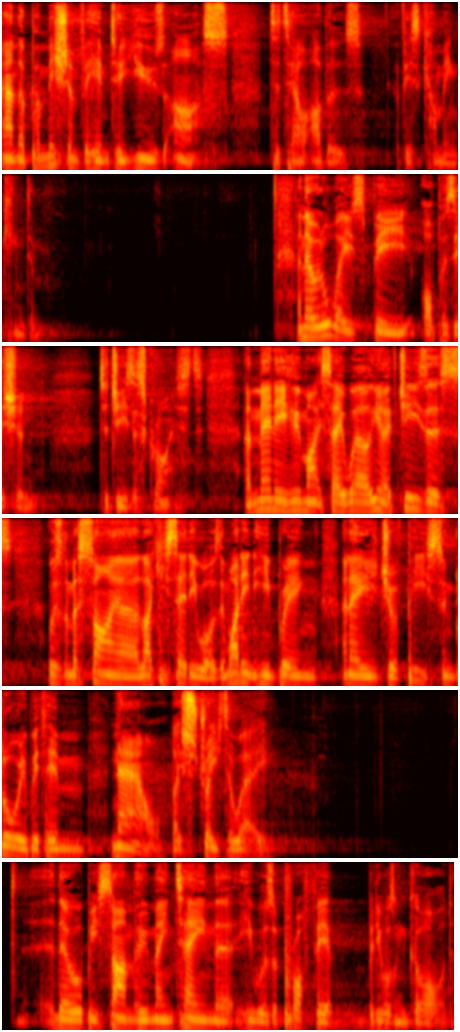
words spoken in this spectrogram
and the permission for him to use us to tell others of his coming kingdom. And there will always be opposition to Jesus Christ. And many who might say, well, you know, if Jesus was the Messiah like he said he was, then why didn't he bring an age of peace and glory with him now, like straight away? There will be some who maintain that he was a prophet, but he wasn't God.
